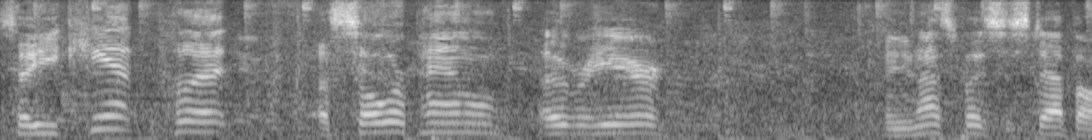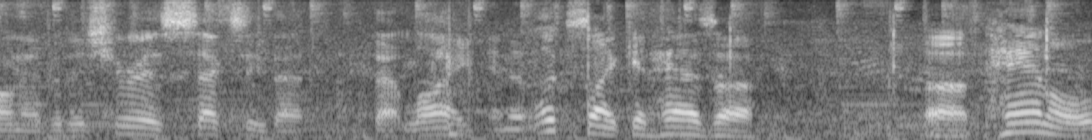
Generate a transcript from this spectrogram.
So you can't put a solar panel over here and you're not supposed to step on it, but it sure is sexy, that, that light. And it looks like it has a, a panel,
